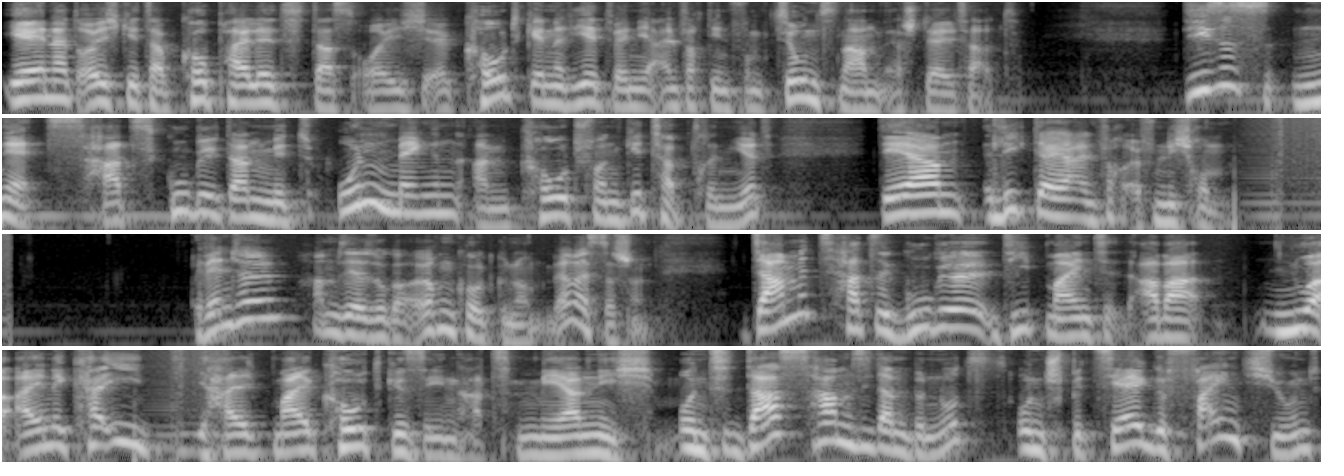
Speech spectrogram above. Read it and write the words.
Ihr erinnert euch, GitHub Copilot, das euch äh, Code generiert, wenn ihr einfach den Funktionsnamen erstellt habt. Dieses Netz hat Google dann mit Unmengen an Code von GitHub trainiert. Der liegt da ja einfach öffentlich rum. Eventuell haben sie ja sogar euren Code genommen, wer weiß das schon. Damit hatte Google DeepMind aber nur eine KI, die halt mal Code gesehen hat, mehr nicht. Und das haben sie dann benutzt und speziell gefeintuned,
